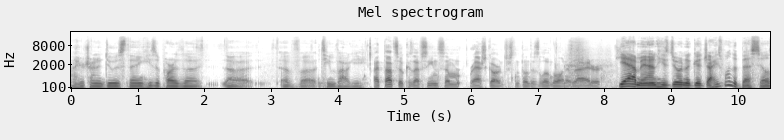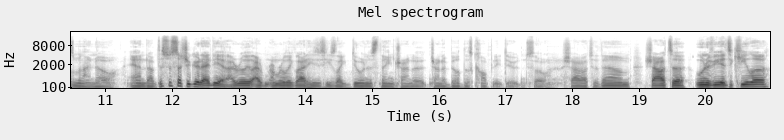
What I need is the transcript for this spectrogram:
out here trying to do his thing. He's a part of the uh, of uh, Team Vagi. I thought so because I've seen some rash guards or something with his logo on it, right? Or Yeah, man, he's doing a good job. He's one of the best salesmen I know, and uh, this is such a good idea. I really, I'm I'm really glad he's he's like doing his thing, trying to trying to build this company, dude. So shout out to them. Shout out to Una Vida Tequila.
